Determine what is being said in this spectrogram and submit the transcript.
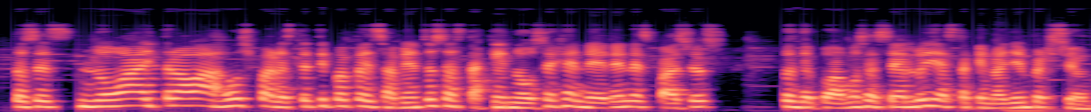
Entonces, no hay trabajos para este tipo de pensamientos hasta que no se generen espacios donde podamos hacerlo y hasta que no haya inversión.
